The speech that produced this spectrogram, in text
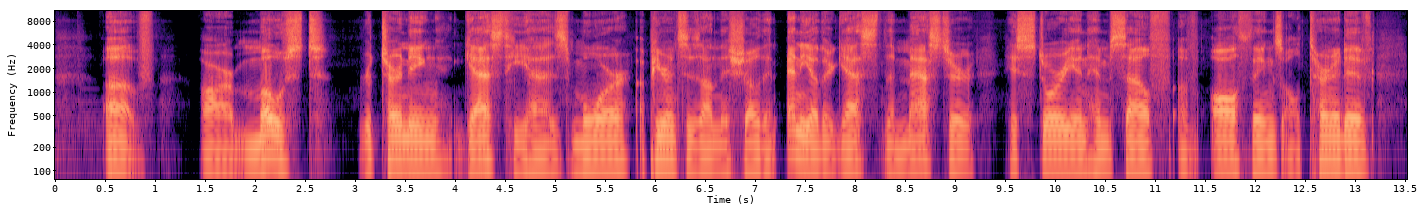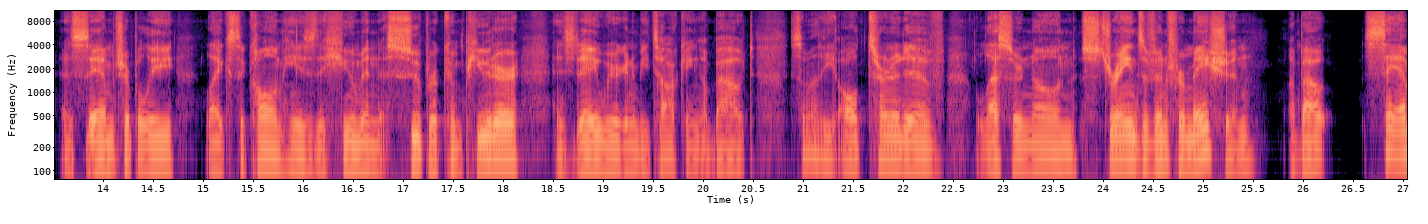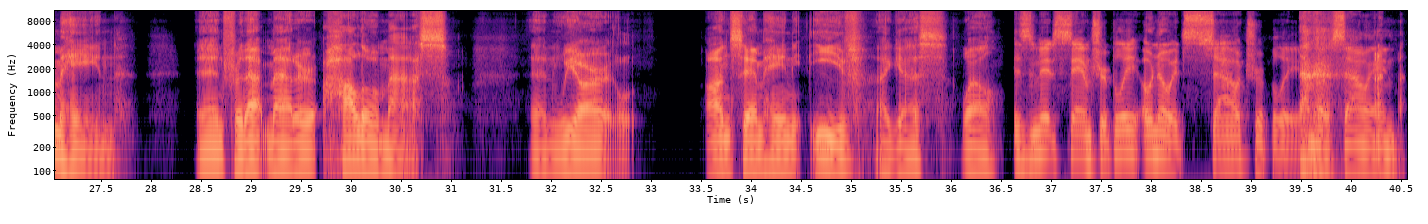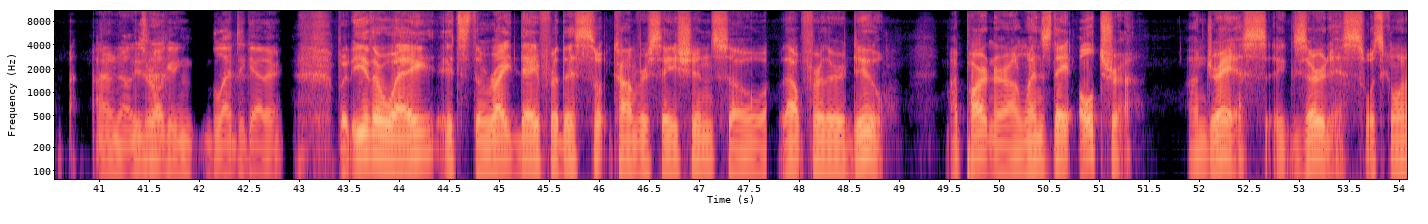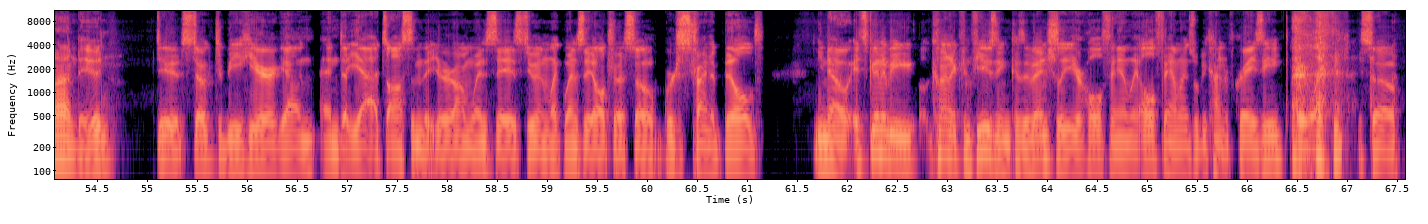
of our most returning guest. He has more appearances on this show than any other guest, the master historian himself of all things alternative, as Sam Tripoli likes to call him. He is the human supercomputer. And today we're going to be talking about some of the alternative, lesser known strains of information about Sam Samhain. And for that matter, Hallowmas. And we are on Sam Samhain Eve, I guess. Well, Isn't it Sam Tripoli? Oh no, it's Sal Tripoli. I know Samhain. I don't know. These are all getting bled together. But either way, it's the right day for this conversation. So without further ado, my partner on Wednesday Ultra, Andreas Xirtus. What's going on, dude? Dude, stoked to be here again. And uh, yeah, it's awesome that you're on Wednesdays doing like Wednesday Ultra. So we're just trying to build, you know, it's going to be kind of confusing because eventually your whole family, all families will be kind of crazy. Like, so,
